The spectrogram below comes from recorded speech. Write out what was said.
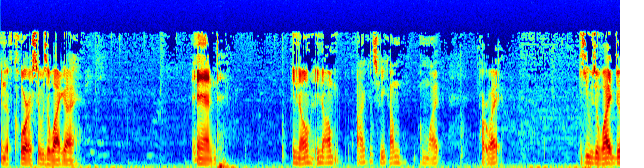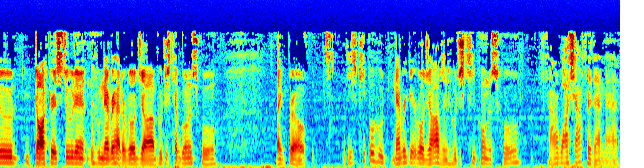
And of course, it was a white guy. And you know, you know, I'm, I can speak. I'm I'm white, part white he was a white dude, doctorate student who never had a real job, who just kept going to school. Like, bro, these people who never get real jobs and who just keep going to school, gotta watch out for them, man.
